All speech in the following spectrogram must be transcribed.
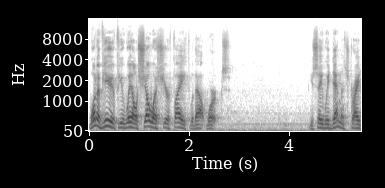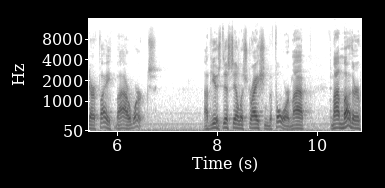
One of you, if you will, show us your faith without works. You see, we demonstrate our faith by our works. I've used this illustration before. My, my mother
